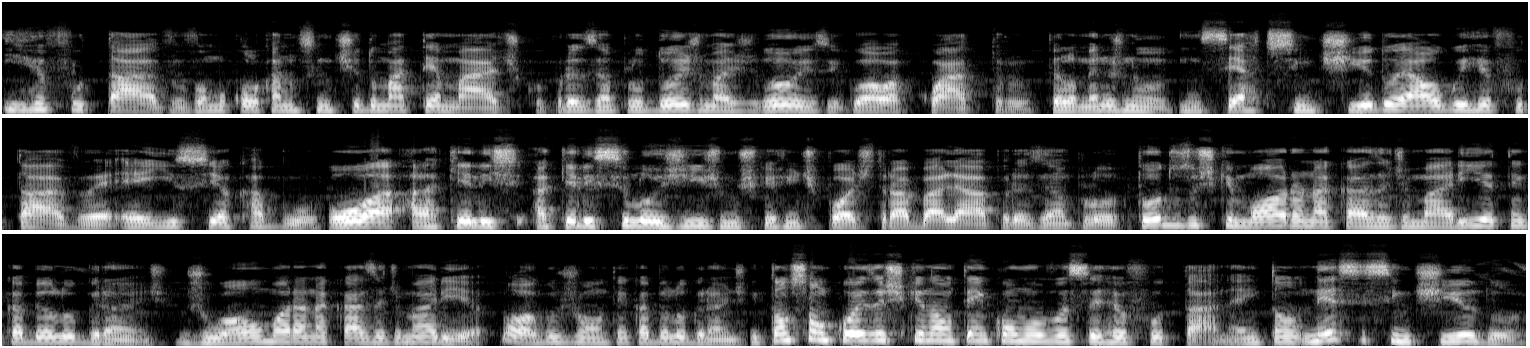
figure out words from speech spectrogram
irrefutável, vamos colocar no sentido matemático. Por exemplo, 2 mais 2 igual a 4. Pelo menos no, em certo sentido é algo irrefutável, é, é isso e acabou. Ou a, aqueles, aqueles silogismos que a gente pode trabalhar, por exemplo, todos os que moram na casa de Maria têm cabelo grande. João mora na casa de Maria. Logo, João tem cabelo grande. Então são coisas que não tem como você refutar, né? Então, nesse sentido,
